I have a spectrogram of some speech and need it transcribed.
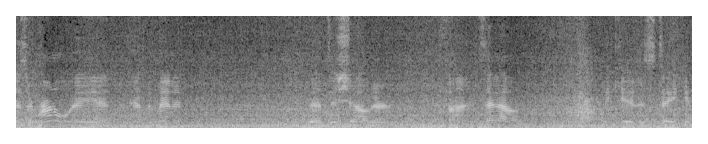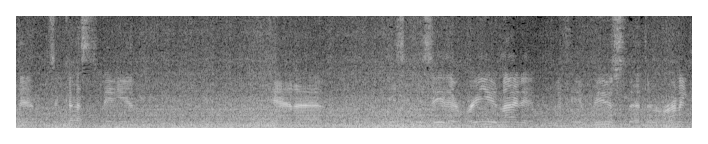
as a runaway, and, and the minute that the shelter finds out, the kid is taken into custody and, and uh, is, either reunited with the abuse that they're running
